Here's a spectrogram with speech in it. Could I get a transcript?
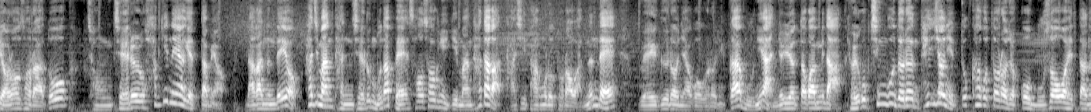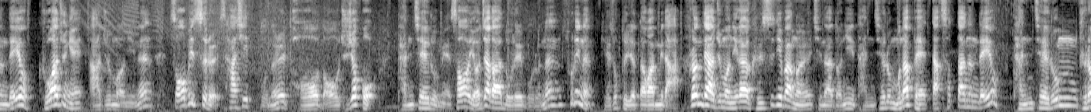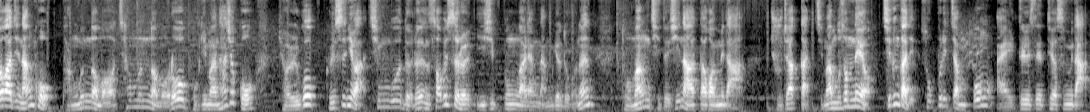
열어서라도 정체를 확인해야겠다며 나갔는데요. 하지만 단체룸 문 앞에 서성이기만 하다가 다시 방으로 돌아왔는데 왜 그러냐고 그러니까 문이 안 열렸다고 합니다. 결국 친구들은 텐션이 뚝 하고 떨어졌고 무서워했다는데요. 그 와중에 아주머니는 서비스를 40분을 더 넣어주셨고 단체룸에서 여자가 노래 부르는 소리는 계속 들렸다고 합니다. 그런데 아주머니가 글쓴이 방을 지나더니 단체룸 문 앞에 딱 섰다는데요. 단체룸 들어가진 않고 방문 너머 창문 너머로 보기만 하셨고 결국 글쓴이와 친구들은 서비스를 20분가량 남겨두고는 도망치듯이 나왔다고 합니다. 주작 같지만 무섭네요. 지금까지 속풀이 짬뽕 알뜰 세트였습니다.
